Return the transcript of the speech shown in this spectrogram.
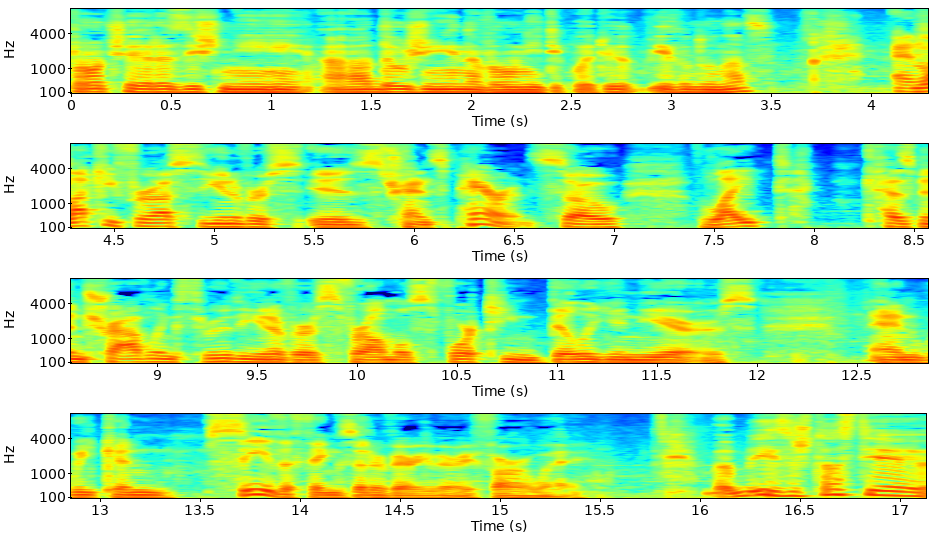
проче различни а, дължини на вълните, които идват до нас. And lucky for us, the universe is transparent. So light has been traveling through the universe for almost 14 billion years, and we can see the things that are very, very far away. И за щастие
